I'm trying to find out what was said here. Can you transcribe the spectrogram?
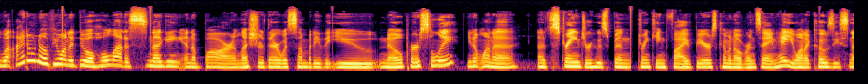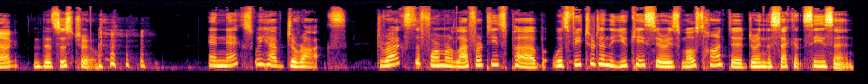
Well, I don't know if you want to do a whole lot of snugging in a bar unless you're there with somebody that you know personally. You don't want a, a stranger who's been drinking five beers coming over and saying, Hey, you want a cozy snug? This is true. and next we have Durox. Durox, the former Lafferty's pub, was featured in the UK series Most Haunted during the second season.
